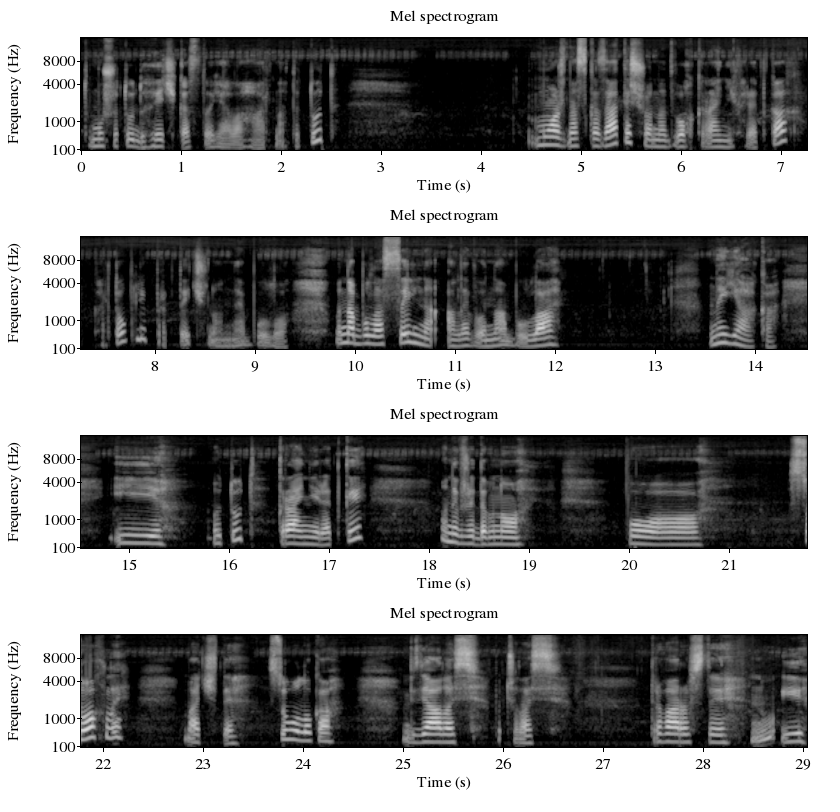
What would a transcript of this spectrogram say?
тому що тут гичка стояла гарна, то тут можна сказати, що на двох крайніх рядках картоплі практично не було. Вона була сильна, але вона була ніяка. І отут крайні рядки, вони вже давно посохли. Бачите, суволока взялась, почалась трава рости. Ну і...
